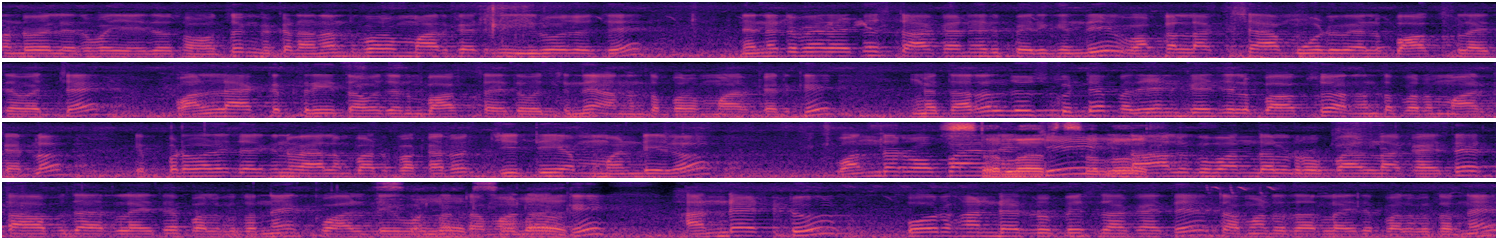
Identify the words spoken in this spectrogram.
రెండు వేల ఇరవై ఐదో సంవత్సరం. ఇక్కడ అనంతపురం మార్కెట్కి ఈరోజు వచ్చి వచ్చే నిన్నటి మీద అయితే స్టాక్ అనేది పెరిగింది. ఒక లక్ష మూడు వేల బాక్సులు అయితే వచ్చాయి. One lakh three thousand box అయితే వచ్చింది అనంతపురం మార్కెట్కి. ఇంకా ధరలు చూసుకుంటే పదిహేను కేజీల బాక్సు అనంతపురం మార్కెట్లో ఇప్పటివరకు జరిగిన వేలంపాట ప్రకారం జీటీఎం మండీలో వంద రూపాయల నుంచి. నాలుగు వందల రూపాయల దాకా అయితే టాప్ ధరలు అయితే పలుకుతున్నాయి. క్వాలిటీ ఉన్న టమాటాకి hundred to four hundred rupees దాకా అయితే టమాటా ధరలు అయితే పలుకుతున్నాయి.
